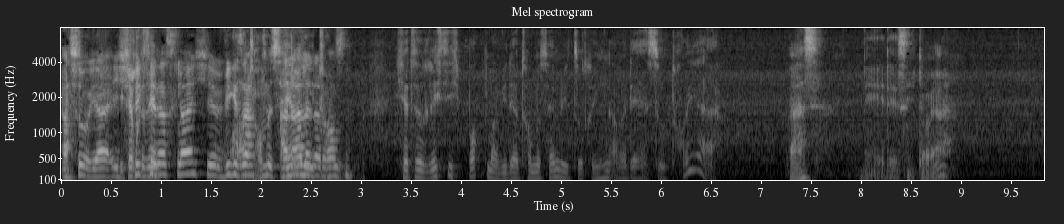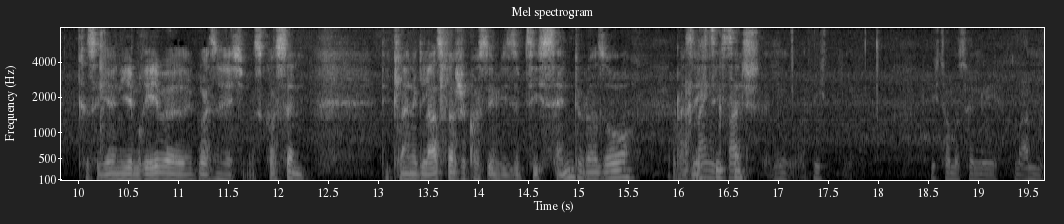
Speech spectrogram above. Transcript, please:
Ach so, ja, ich, ich krieg dir das gleich. Wie oh, gesagt, Thomas an Henry, alle da draußen. Tom, ich hätte richtig Bock, mal wieder Thomas Henry zu trinken, aber der ist so teuer. Was? Nee, der ist nicht teuer. Kriegst du hier in jedem Rewe, ich weiß nicht, was kostet denn? Die kleine Glasflasche kostet irgendwie 70 Cent oder so. Oder Ach 60 nein, Cent. Nicht, nicht Thomas Henry, Mann,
